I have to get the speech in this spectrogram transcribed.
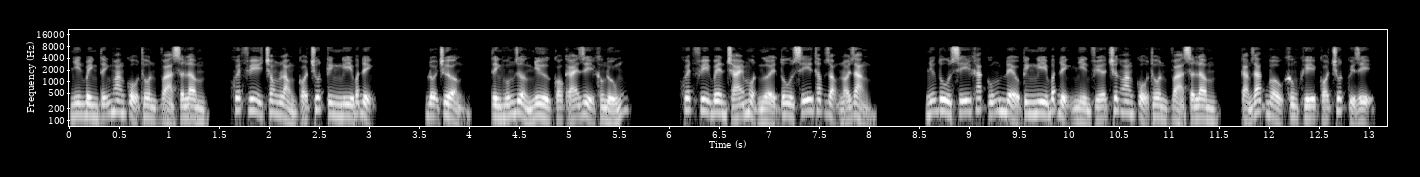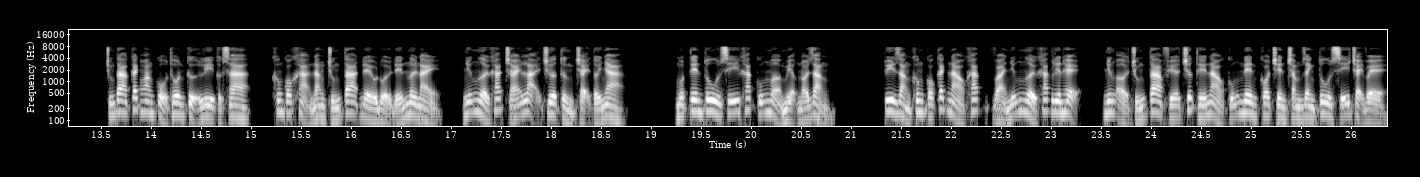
Nhìn bình tĩnh hoang cổ thôn và sơn lâm, khuyết phi trong lòng có chút kinh nghi bất định. Đội trưởng, tình huống dường như có cái gì không đúng. Quyết phi bên trái một người tu sĩ thấp giọng nói rằng, những tu sĩ khác cũng đều kinh nghi bất định nhìn phía trước hoang cổ thôn và sơn lâm, cảm giác bầu không khí có chút quỷ dị. Chúng ta cách hoang cổ thôn cự ly cực xa, không có khả năng chúng ta đều đổi đến nơi này, những người khác trái lại chưa từng chạy tới nhà. Một tên tu sĩ khác cũng mở miệng nói rằng, tuy rằng không có cách nào khác và những người khác liên hệ, nhưng ở chúng ta phía trước thế nào cũng nên có trên trăm danh tu sĩ chạy về,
